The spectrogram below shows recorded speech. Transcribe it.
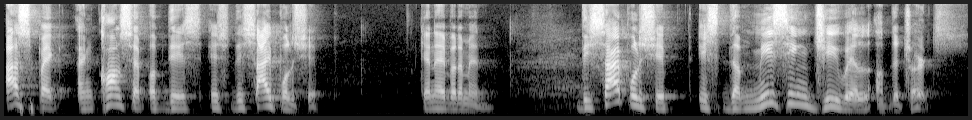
aspect and concept of this is discipleship. Can I have an amen? Discipleship is the missing jewel of the church.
